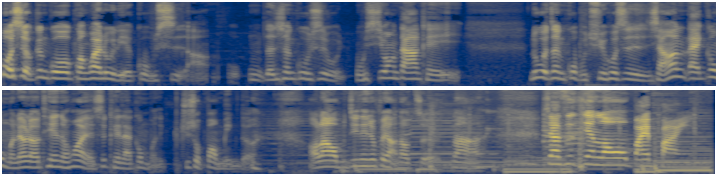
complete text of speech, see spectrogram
或者是有更多光怪陆离的故事啊，嗯，人生故事，我我希望大家可以。如果真的过不去，或是想要来跟我们聊聊天的话，也是可以来跟我们举手报名的。好啦，我们今天就分享到这，那下次见喽，拜拜。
